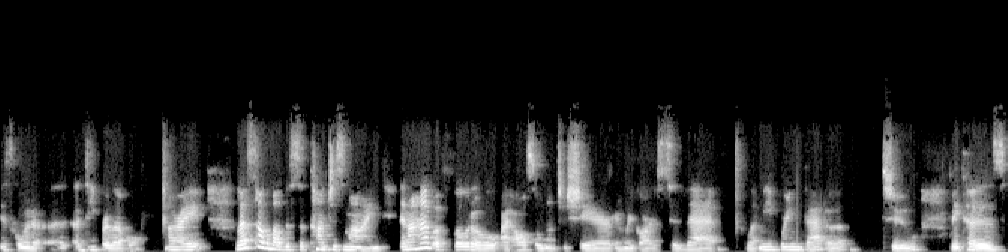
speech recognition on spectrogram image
it's going to a, a deeper level all right. Let's talk about the subconscious mind. And i have a photo i also want to share in regards to that. Let me bring that up too because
